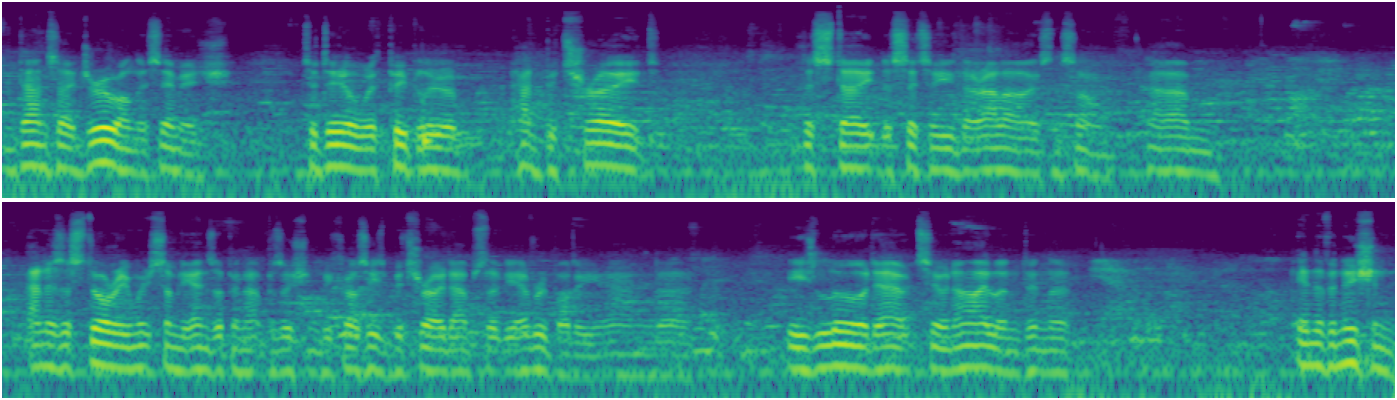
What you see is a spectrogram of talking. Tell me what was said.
And Dante drew on this image to deal with people who had betrayed the state, the city, their allies, and so on. Um, and there's a story in which somebody ends up in that position because he's betrayed absolutely everybody, and uh, he's lured out to an island in the in the Venetian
